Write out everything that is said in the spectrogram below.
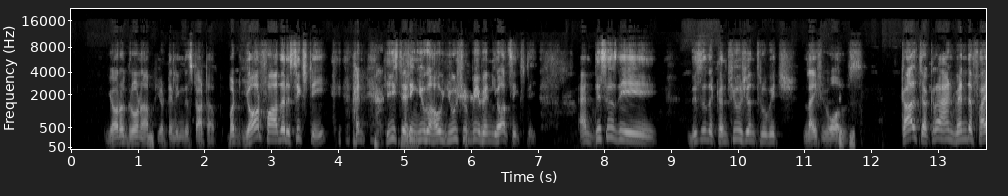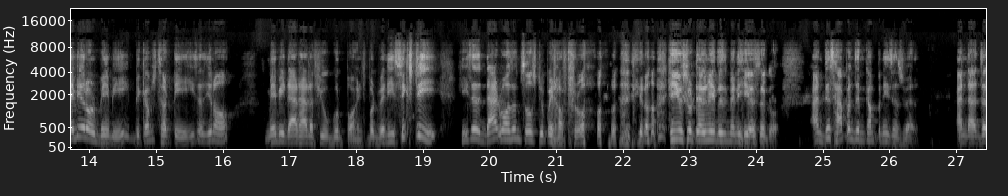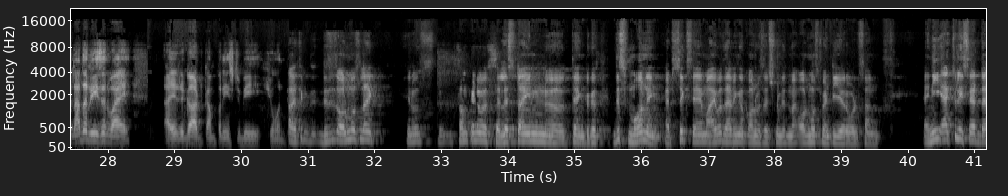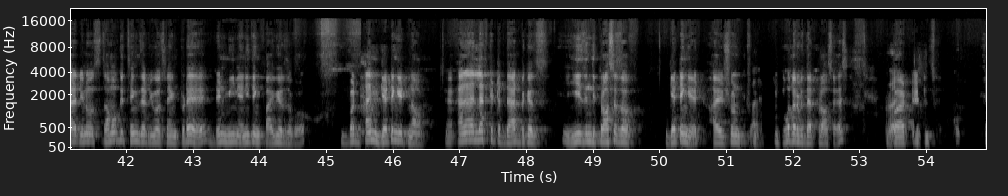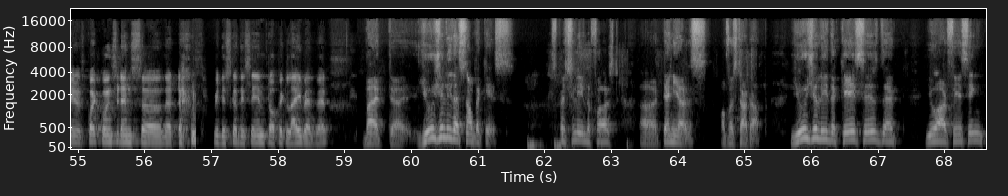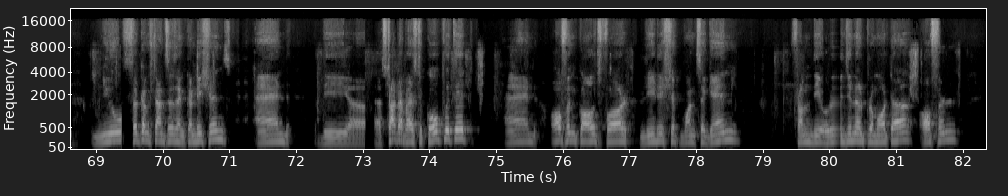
you're a grown up, you're telling the startup. But your father is 60 and he's telling you how you should be when you're 60. And this is the This is the confusion through which life evolves. Kal Chakra, and when the five year old baby becomes 30, he says, You know, maybe dad had a few good points. But when he's 60, he says, Dad wasn't so stupid after all. you know, he used to tell me this many years ago. And this happens in companies as well. And that's another reason why I regard companies to be human. I think this is almost like you know some kind of a celestine uh, thing because this morning at 6 a.m i was having a conversation with my almost 20 year old son and he actually said that you know some of the things that you were saying today didn't mean anything five years ago but i'm getting it now and i left it at that because he's in the process of getting it i shouldn't right. bother with that process right. but it's, you know, it's quite coincidence uh, that we discuss the same topic live as well but uh, usually that's not the case especially in the first uh, 10 years of a startup. Usually, the case is that you are facing new circumstances and conditions, and the uh, startup has to cope with it and often calls for leadership once again from the original promoter, often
